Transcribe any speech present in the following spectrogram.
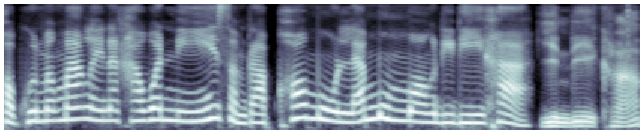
ขอบคุณมาก ๆ เลยนะคะ วันนี้สำหรับข้อมูลและมุมมองดีๆ ค่ะ ยินดีครับ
